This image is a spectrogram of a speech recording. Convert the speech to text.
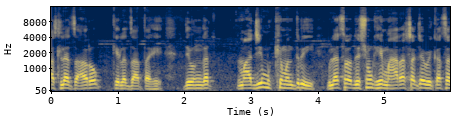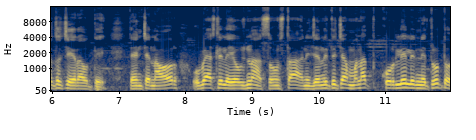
असल्याचा आरोप केला जात आहे. दिवंगत माजी मुख्यमंत्री विलासराव देशमुख हे महाराष्ट्राच्या विकासाचा चेहरा होते. त्यांच्या नावावर उभ्या असलेल्या योजना संस्था आणि जनतेच्या मनात कोरलेले नेतृत्व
